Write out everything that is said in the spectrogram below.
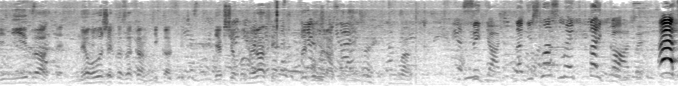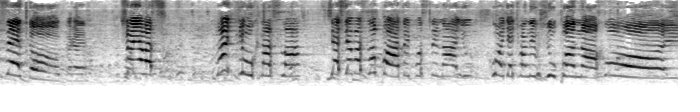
Ні, ні, брате, не гоже козакам тікати. Якщо помирати, то й помирати. Сидять, надійшла смерть та й каже. А це добре! Що я вас ланцюг насла? Зараз я вас лопатою постинаю. Ходять вони в жупанах. Ой!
